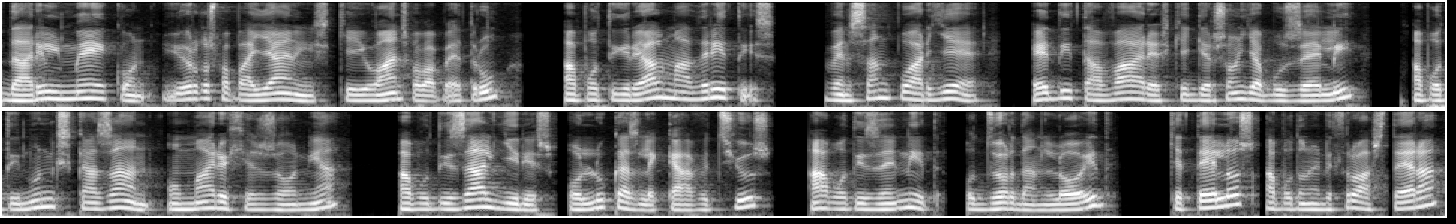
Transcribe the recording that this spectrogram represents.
Νταρίλ Μέικον, Γιώργος Παπαγιάννης και Ιωάννης Παπαπέτρου, από τη Ρεάλ Μαδρίτης, Βενσάν Πουαριέ, Έντι Ταβάρες και Γκερσόν Γιαμπουζέλη, από την Ούνιξ Καζάν ο Μάριο Χεζόνια, από τη Ζάλγιρης ο Λούκας Λεκάβιτσιους, από τη Ζενίτ ο Τζόρνταν Λόιντ και τέλος από τον Ερυθρό Αστέρα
